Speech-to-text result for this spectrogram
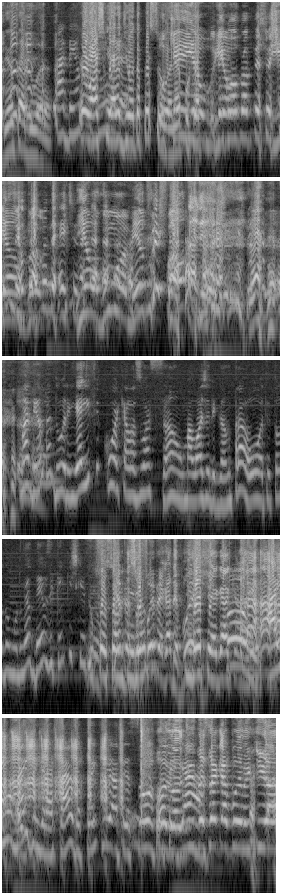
A dentadura. a dentadura. Eu acho que era de outra pessoa, Porque né? em Porque algum- porque em como a própria pessoa em esqueceu o próprio dente, Em né? algum momento fez falta, gente. Uma dentadura. E aí ficou aquela zoação, uma loja ligando para outra e todo mundo, meu Deus, e quem que E esqueceu? o E pessoal a não pessoa queria, foi pegar depois? queria pegar Foi. aquela... Aí o mais engraçado foi que a pessoa Ô, foi Claudinho, pegar... tá se acabando aqui, ó.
